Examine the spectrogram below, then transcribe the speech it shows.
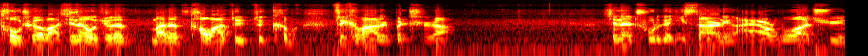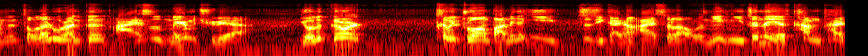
透彻吧。现在我觉得妈的套娃最最可最可怕的是奔驰啊！现在出了个 E 三二零 L，我去，那走在路上跟 S 没什么区别。有的哥们儿特别装，把那个 E 自己改成 S 了。我你你真的也看不太，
